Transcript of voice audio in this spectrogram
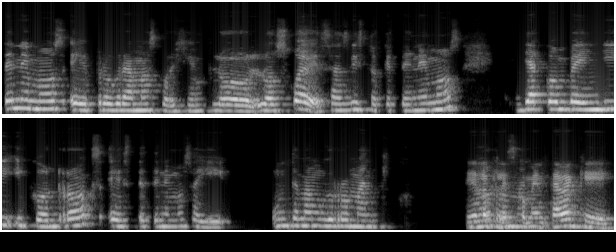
Tenemos eh, programas, por ejemplo, los jueves, has visto que tenemos ya con Benji y con Rox, este, tenemos ahí un tema muy romántico. Es lo que les comentaba que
